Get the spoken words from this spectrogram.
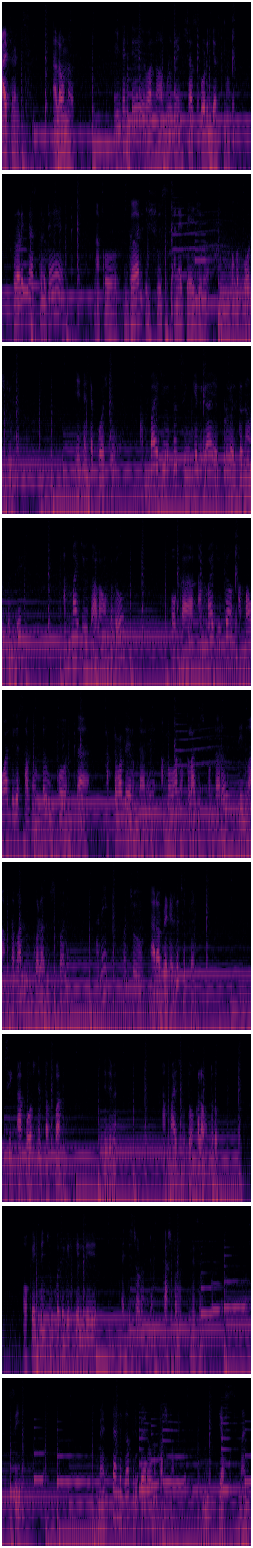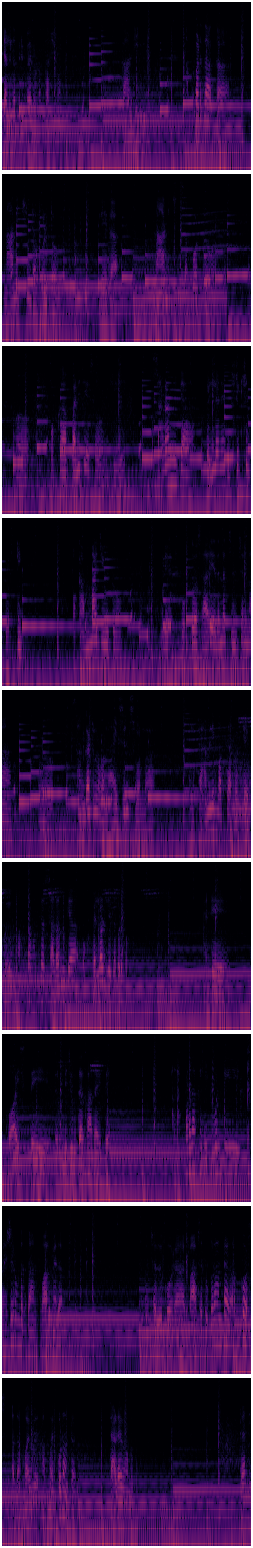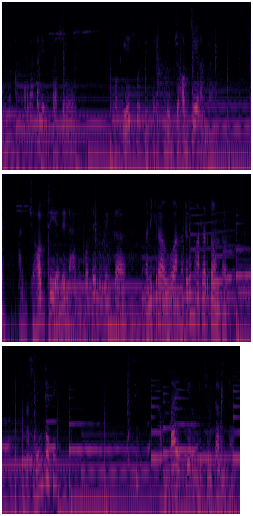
Hi friends ఎలా ఉన్నారు? ఏంటంటే వాళ్ళు నార్మల్గా ఇన్స్టా స్క్రోలింగ్ చేస్తున్నాను స్క్రోలింగ్ చేస్తుంటే నాకు గర్ల్ ఇష్యూస్ అనే పేజీలో ఒక పోస్ట్ చూశాను. ఏంటంటే పోస్ట్ అబ్బాయి జీవితం సింగిల్గా ఎప్పుడు వెళ్తూనే ఉంటుంది. అమ్మాయి జీవితం అలా ఉండదు. ఒక అమ్మాయి జీవితం అమ్మ వాళ్ళ దగ్గర సగం ఉంటే ఇంకోంత అత్త వాళ్ళ దగ్గర ఉండాలి. అమ్మ వాళ్ళు ఒకలా చూసుకుంటారు. తిను అత్త వాళ్ళు ఇంకోలా చూసుకోవాలి అని కొంచెం ఎలాబరేటెడ్గా చెప్పారు సి ఆ పోస్ట్ నేను తప్పాను నిజమే. అమ్మాయి జీవితం ఒకలా ఉండదు. ఒక ఇంటి నుంచి ఇంకో దగ్గరికి వెళ్ళి అడ్జస్ట్ అవ్వడం అంటే కష్టమే. నిజమే. సి మెంటల్గా ప్రిపేర్ అవ్వడం కష్టం. ఎస్ మెంటల్గా ప్రిపేర్ అవ్వడం కష్టం. కానీ అప్పటిదాకా నానిచ్చిన డబ్బులతో లేదా నానిచ్చిన సపోర్ట్తో ఒక పని చేసేవాడికి సడన్గా పెళ్ళి అనే రెస్ట్రిక్షన్ పెట్టి ఒక అమ్మాయి జీవితం లే ఒక్కోసారి ఏదైనా చిన్న చిన్న సంఘటనల వల్ల యాక్సిడెంట్స్ వల్ల వాళ్ళ ఫ్యామిలీ మొత్తం ఎఫెక్ట్ అయిపోయి మొత్తం అంతా సడన్గా ఒక పిల్లాడి చేతిలో పడిపోతుంది అంటే బాయ్స్ది రెండు జీవితాలు కాదైతే వాళ్ళు అప్పటిదాకా ఎటువంటి ప్రెషర్ ఉండదు దాని వాళ్ళ మీద. నువ్వు చదువుకోరా బాగా చదువుకోరా అంటారు అఫ్ కోర్స్ అది అమ్మాయి మీద- అమ్మాయికి కూడా అంటారు. తేడా ఉండదు. కానీ అప్పటిదాకా లేని ప్రెషర్ ఒక ఏజ్కి వచ్చేసరికి నువ్వు జాబ్ చేయాలంటారు. ఆ జాబ్ చేయాలి లేకపోతే నువ్వు ఇంకా పనికిరావు అన్నట్టుగా మాట్లాడుతూ ఉంటారు. అసలు ఏంటది అది? అబ్బాయికి రెండు జీవితాలు ఉంటాయి.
